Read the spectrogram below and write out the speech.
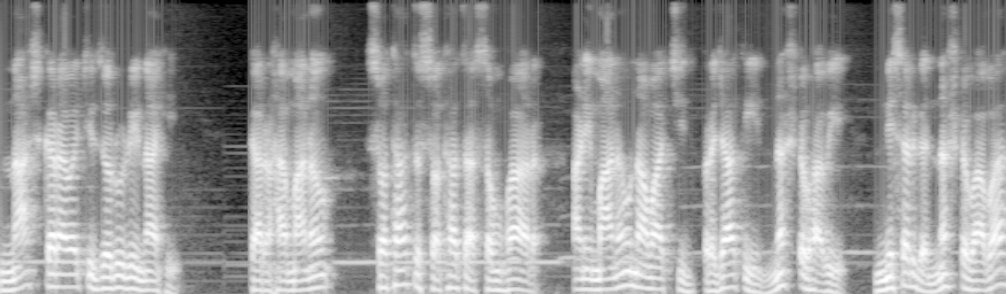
नाश करावायची जरुरी नाही. कारण हा मानव स्वतःच स्वतःचा संहार आणि मानव नावाची प्रजाती नष्ट व्हावी निसर्ग नष्ट व्हावा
